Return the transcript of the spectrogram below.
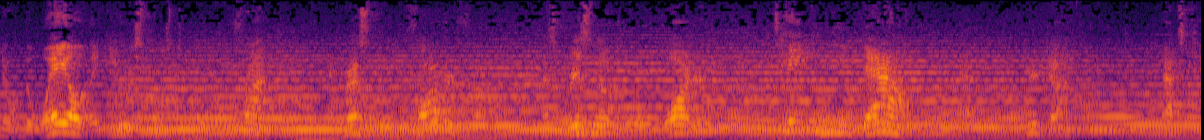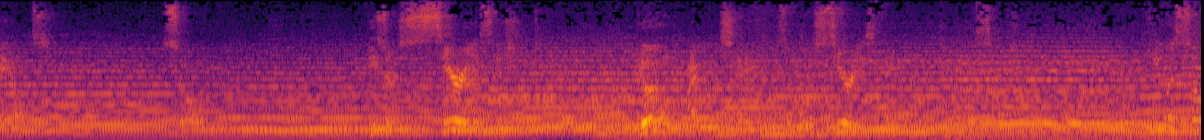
you know, the whale that you were supposed to go in confront and rescue your father from has risen out of the water, taking you down, and you're done. That's chaos. So these are serious issues. Jung, I would say, was the most serious thinker in the 20th century. He was so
